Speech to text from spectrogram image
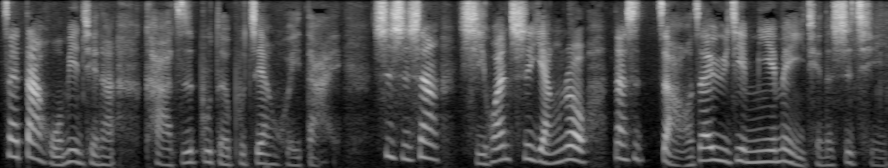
在大伙面前啊，卡兹不得不这样回答。事实上，喜欢吃羊肉那是早在遇见咩妹以前的事情。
